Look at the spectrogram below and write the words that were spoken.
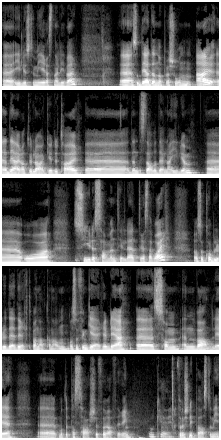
eh, iliostomi resten av livet. Eh, Så det denne operasjonen er, det er at du lager Du tar den distale delen av ilium og syr det sammen til et reservoar. Og så kobler du det direkte på analkanalen. Og så fungerer det som en vanlig en måte passasje for avføring Ok. for å slippe astomi.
